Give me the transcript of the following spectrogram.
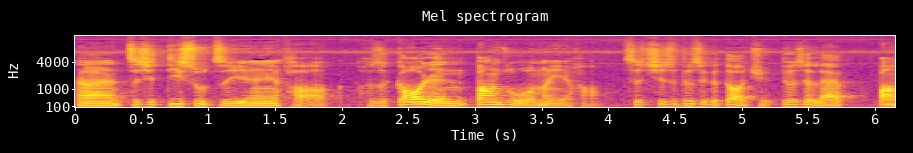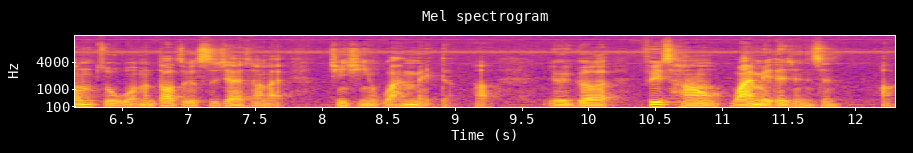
嗯，这些低素质人也好。或者高人帮助我们也好，这其实都是个道具，都是来帮助我们到这个世界上来进行完美的啊，有一个非常完美的人生啊，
